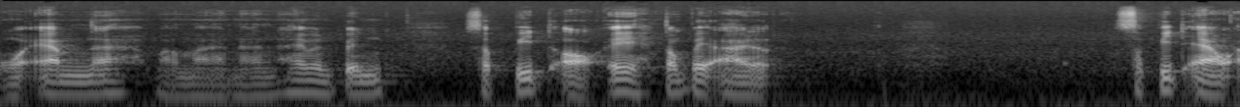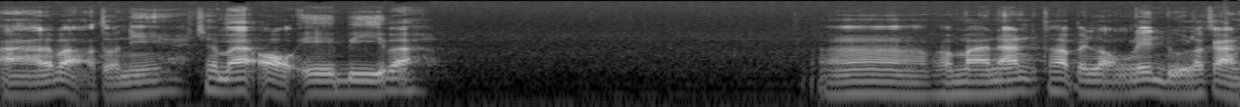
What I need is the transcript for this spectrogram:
หัวแอมนะประมาณนั้นให้มันเป็นสปีดออกเอ๊ะต้องไปไอสปีด LR หรือเปล่าตัวนี้ ใช่ไหมออก AB ป่ะ อ่า ประมาณนั้นก็ไปลองเล่นดูแล้วกัน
